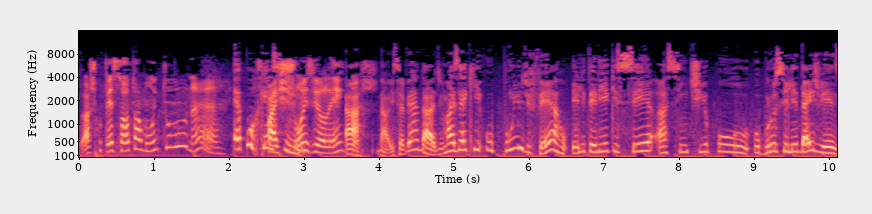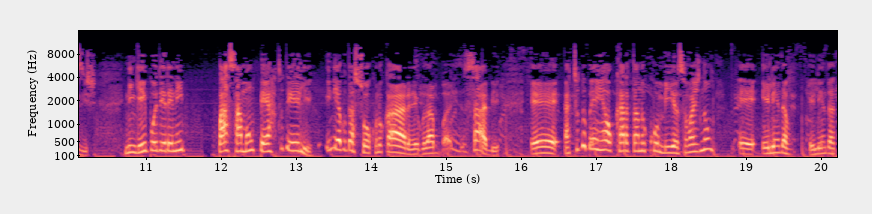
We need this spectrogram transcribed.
Eu acho que o pessoal tá muito, né? É porque Paixões assim, ah, violentas. não, isso é verdade. Mas é que o Punho de Ferro, ele teria que ser assim, tipo o Bruce Lee dez vezes. Ninguém poderia nem passar a mão perto dele. E nego dá soco no cara, nego dá, sabe? É, é tudo bem, é, o cara tá no começo, mas não é, ele ainda ele ainda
